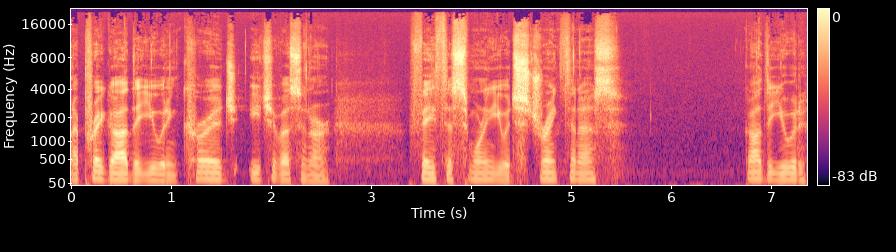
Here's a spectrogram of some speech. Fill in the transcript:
I pray, God, that you would encourage each of us in our faith this morning, you would strengthen us. God, that you would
